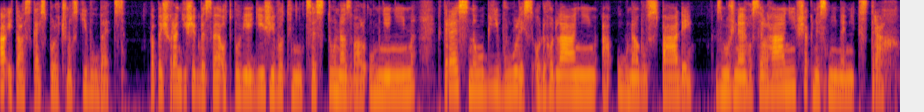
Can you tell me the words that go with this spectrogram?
a italské společnosti vůbec. Papež František ve své odpovědi životní cestu nazval uměním, které snoubí vůli s odhodláním a únavu spády. Z možného selhání však nesmíme mít strach.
